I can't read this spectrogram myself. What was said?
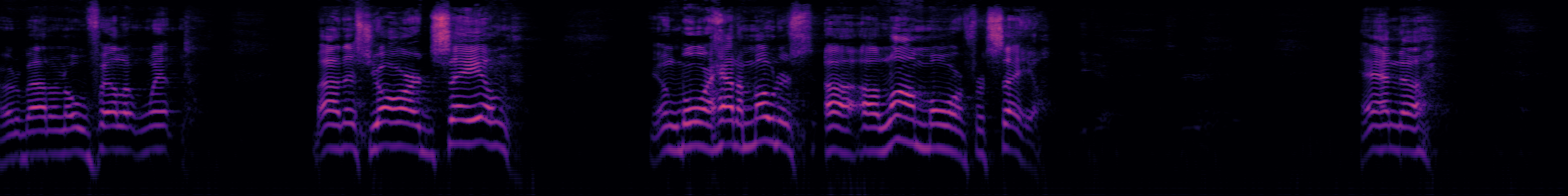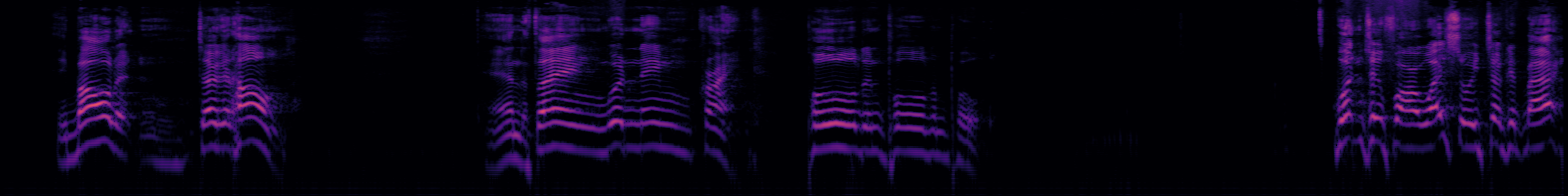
Heard about an old fellow that went by this yard sale. Young boy had a motor, uh, a lawnmower for sale, and uh, he bought it and took it home. And the thing wouldn't even crank. Pulled and pulled and pulled. Wasn't too far away, so he took it back.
